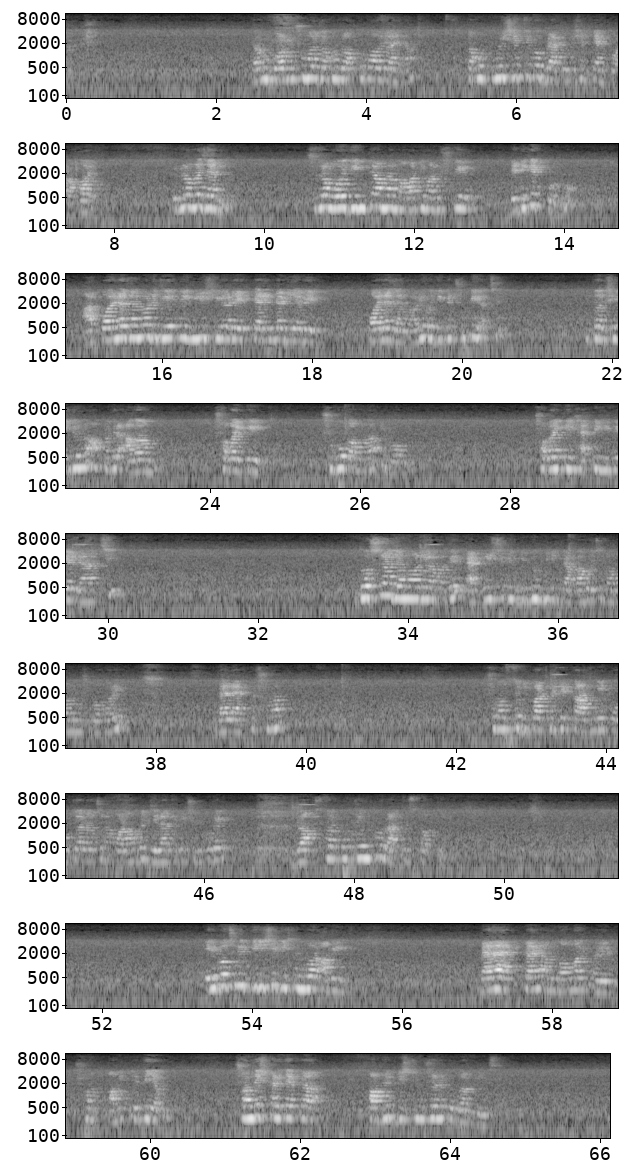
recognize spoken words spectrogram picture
যেমন গরম সময় যখন রক্ত পাওয়া যায় না, তখন পুলিশের থেকেও ব্লাড ডোনেশন ক্যাম্প করা হয়। এগুলো আমরা জানি। সুতরাং ওই দিনটা আমরা মামাটি মানুষকে ডেডিকেট করব। আর পয়লা জানুয়ারি যেহেতু ইংলিশ ইয়ারে ক্যালেন্ডার ইয়ারে পয়লা জানুয়ারি, ওই দিনটা ছুটি আছে। কিন্তু সেই জন্য আপনাদের আগাম সবাইকে শুভকামনা এবং সবাইকে হ্যাপি নিউ ইয়ার জানাচ্ছি। দোসরা জানুয়ারি আমাদের অ্যাডমিনিস্ট্রেটিভ মিটিং ডাকা হয়েছে নবান্ন বেলা একটার সময়। সমস্ত ডিপার্টমেন্টের কাজ নিয়ে পর্যালোচনা করা হবে, জেলা থেকে শুরু করে ব্লক স্তর পর্যন্ত, রাজ্য স্তর থেকে। এই বছরের তিরিশে ডিসেম্বর আমি বেলা একটায় আমি গঙ্গা আমি এতে যাব। সন্দেশখালিতে একটা পাবলিক ডিস্ট্রিবিউশনের প্রোগ্রাম নিয়েছি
